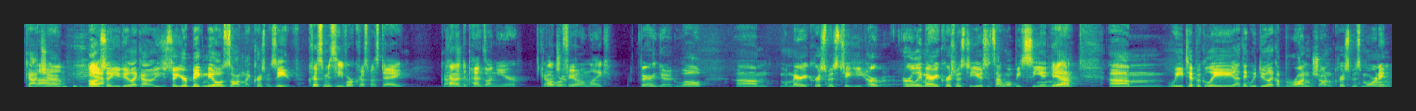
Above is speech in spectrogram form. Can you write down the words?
Gotcha. Um, Oh, yeah. so you do like a so your big meals on like Christmas Eve. Christmas Eve or Christmas Day. Kind of depends on year what Gotcha. we're feeling like. Very good. Well, um, well, Merry Christmas to you, or early Merry Christmas to you, since I won't be seeing you. Yeah. Um, we typically, I think we do like a brunch on Christmas morning,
